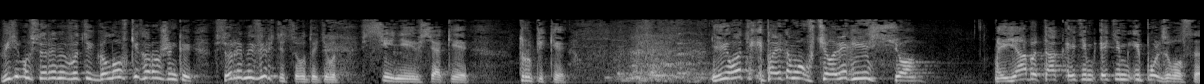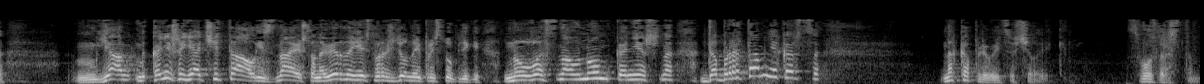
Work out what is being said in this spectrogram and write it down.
Видимо, все время в этой головке хорошенькой все время вертятся вот эти вот синие всякие трупики. И вот, и поэтому в человеке есть все. Я бы так этим, этим и пользовался. Я, конечно, я читал и знаю, что, наверное, есть врожденные преступники. Но в основном, конечно, доброта, мне кажется, накапливается в человеке с возрастом.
